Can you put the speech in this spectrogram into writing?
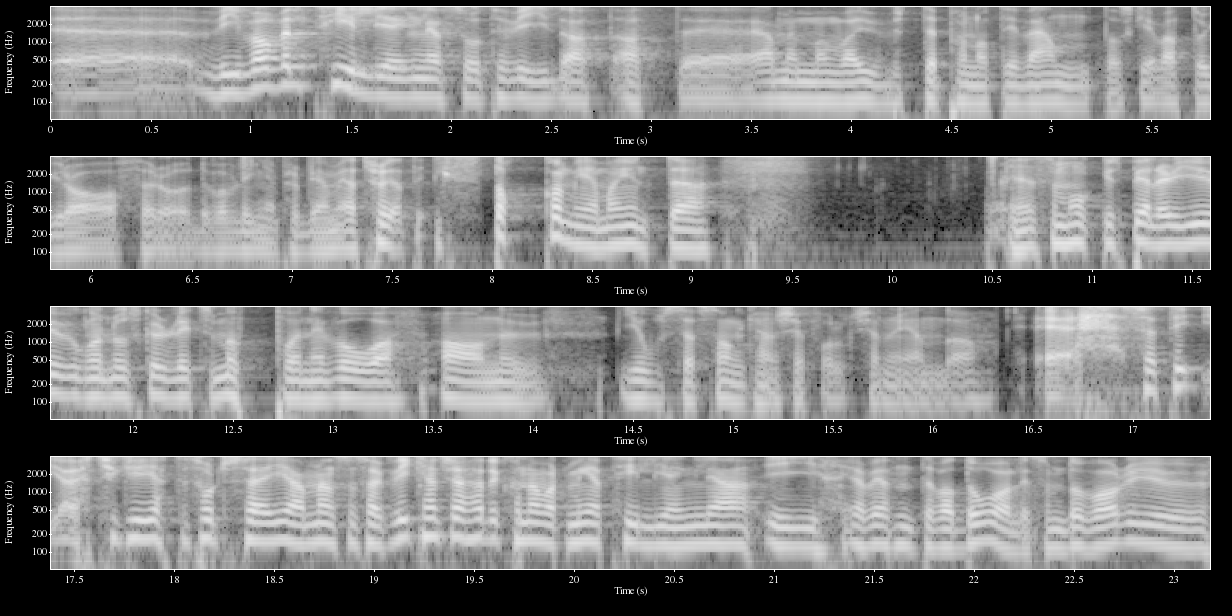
Eh, vi var väl tillgängliga så tillvida att, att eh, ja, men man var ute på något event och skrev autografer och det var väl inga problem. Jag tror att i Stockholm är man ju inte... Eh, som hockeyspelare i Djurgården, då ska du liksom upp på en nivå, ja nu, Josefsson kanske folk känner igen då. Eh, så att det, jag tycker det är jättesvårt att säga, men som sagt, vi kanske hade kunnat varit mer tillgängliga i, jag vet inte vad då, liksom, då var det ju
